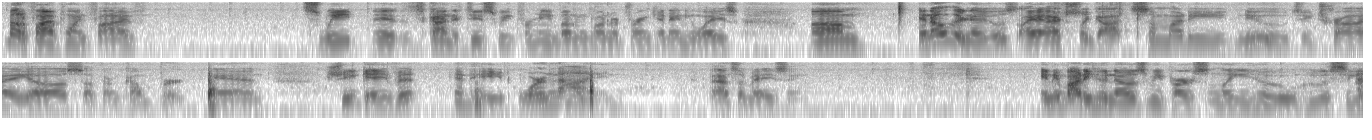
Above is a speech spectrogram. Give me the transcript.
about a five point five. Sweet. It's kind of too sweet for me, but I'm going to drink it anyways. Um, in other news, I actually got somebody new to try uh, Southern Comfort, and she gave it an eight or nine. That's amazing. Anybody who knows me personally, who who has seen me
